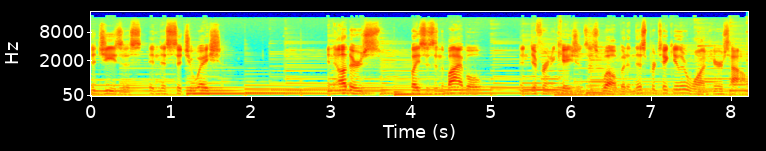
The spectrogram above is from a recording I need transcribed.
to Jesus in this situation. In others, places in the Bible, in different occasions as well. But in this particular one, here's how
